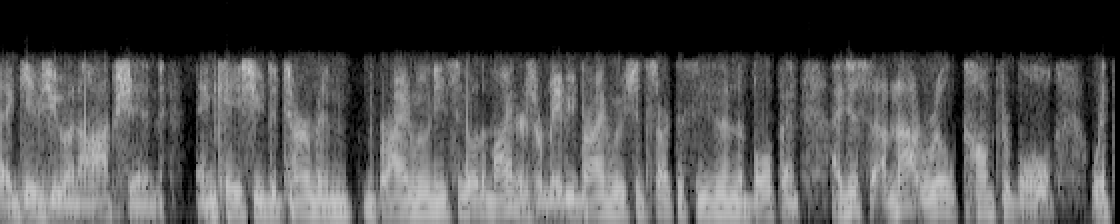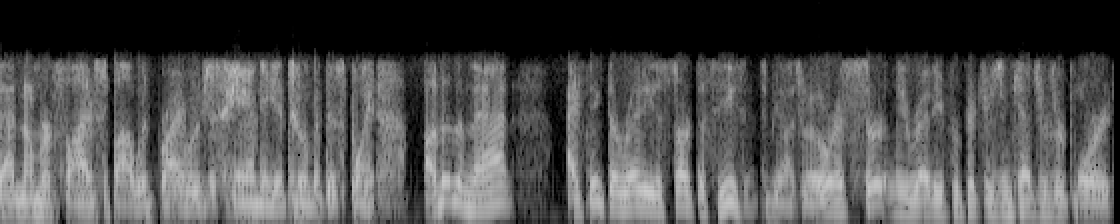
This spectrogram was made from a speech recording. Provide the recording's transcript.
that gives you an option in case you determine Bryan Woo needs to go to the minors or maybe Bryan Woo should start the season in the bullpen. I just I'm not real comfortable with that number five spot with Bryan Woo just handing it to him at this point. Other than that, I think they're ready to start the season, to be honest with you. We're certainly ready for pitchers and catchers report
